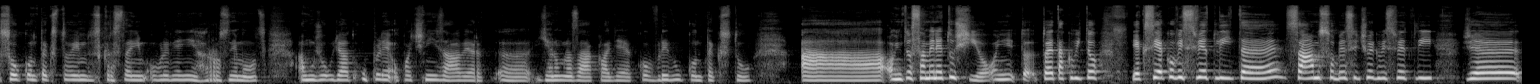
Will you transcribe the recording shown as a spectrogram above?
jsou kontextovým zkreslením ovlivnění hrozně moc a můžou udělat úplně opačný závěr uh, jenom na základě jako vlivu kontextu. A oni to sami netuší. Jo. Oni, to, to je takový to, jak si jako vysvětlíte, sám sobě si člověk vysvětlí, že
